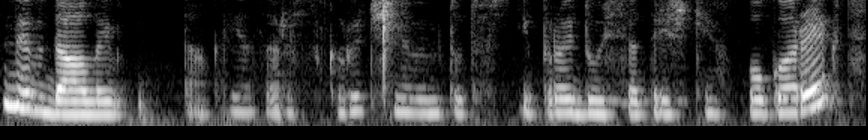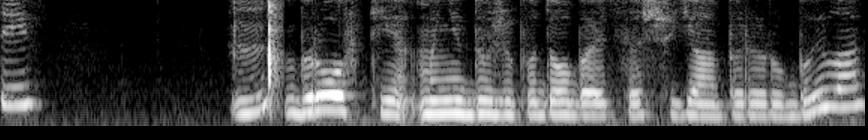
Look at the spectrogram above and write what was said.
невдалий. Так, я зараз з коричневим тут і пройдуся трішки по корекції. Бровки мені дуже подобається, що я переробила.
